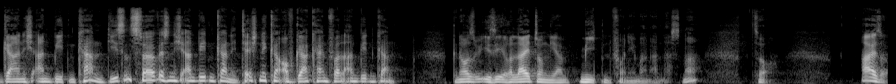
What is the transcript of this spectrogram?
gar nicht anbieten kann, diesen Service nicht anbieten kann, den Techniker auf gar keinen Fall anbieten kann. Genauso wie sie ihre Leitung ja mieten von jemand anders. Ne? So. Also,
